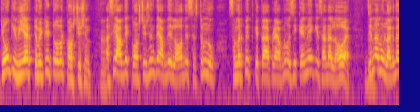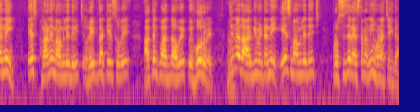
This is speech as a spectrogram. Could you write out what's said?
ਕਿਉਂਕਿ we are committed to our constitution ਅਸੀਂ ਆਪਦੇ ਕਨਸਟੀਟਿਊਸ਼ਨ ਤੇ ਆਪਦੇ ਲਾਅ ਦੇ ਸਿਸਟਮ ਨੂੰ ਸਮਰਪਿਤ ਕੀਤਾ ਆਪਣੇ ਆਪ ਨੂੰ। ਅਸੀਂ ਕਹਿੰਦੇ ਹਾਂ ਕਿ ਸਾਡਾ ਲਾਅ ਹੈ। ਜਿਨ੍ਹਾਂ ਨੂੰ ਲੱਗਦਾ ਨਹੀਂ ਇਸ ਫਲਾਣੇ ਮਾਮਲੇ ਦੇ ਵਿੱਚ ਰੇਪ ਦਾ ਕੇਸ ਹੋਵੇ ਆਤੰਕਵਾਦ ਦਾ ਹੋਵੇ ਕੋਈ ਹੋਰ ਹੋਵੇ ਜਿਨ੍ਹਾਂ ਦਾ ਆਰਗੂਮੈਂਟ ਹੈ ਨਹੀਂ ਇਸ ਮਾਮਲੇ ਦੇ ਵਿੱਚ ਪ੍ਰੋਸੀਜਰ ਇਸ ਤਰ੍ਹਾਂ ਨਹੀਂ ਹੋਣਾ ਚਾਹੀਦਾ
